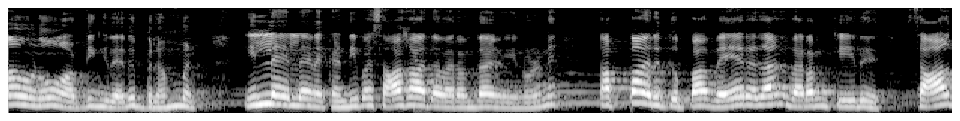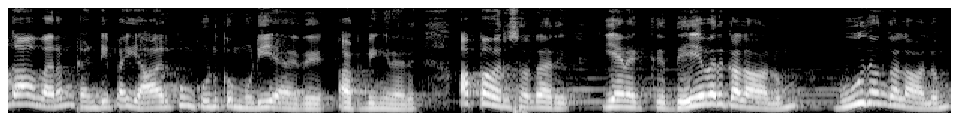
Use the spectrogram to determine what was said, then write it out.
ஆகணும் அப்படிங்கிறாரு பிரம்மன். இல்லை இல்லை எனக்கு கண்டிப்பாக சாகாத வரம் தான் வேணும்னு. தப்பாக இருக்குப்பா வேற தான் வரம் கேடு சாகா வரம் கண்டிப்பாக யாருக்கும் கொடுக்க முடியாது. அப்படிங்கிறாரு. அப்போ அவர் சொல்கிறாரு எனக்கு தேவர்களாலும் பூதங்களாலும்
